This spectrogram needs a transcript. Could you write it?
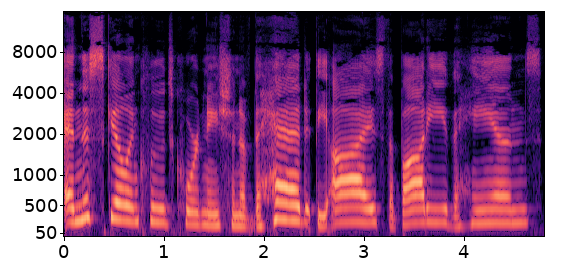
And this skill includes coordination of the head, the eyes, the body, the hands,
